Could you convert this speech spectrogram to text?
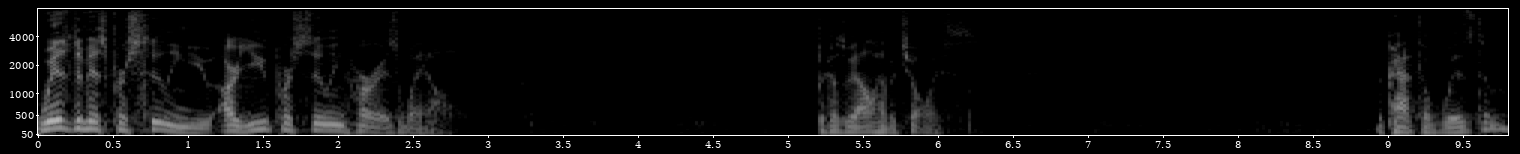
Wisdom is pursuing you. Are you pursuing her as well? Because we all have a choice the path of wisdom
